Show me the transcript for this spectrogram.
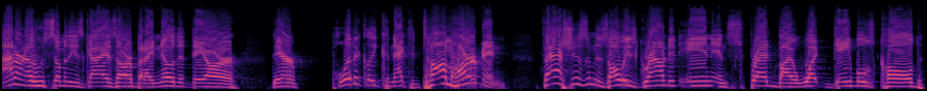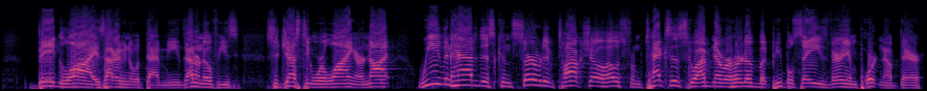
I don't know who some of these guys are, but I know that they are they are politically connected. Thom Hartmann. Fascism is always grounded in and spread by what Goebbels called big lies. I don't even know what that means. I don't know if he's suggesting we're lying or not. We even have this conservative talk show host from Texas who I've never heard of, but people say he's very important out there.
